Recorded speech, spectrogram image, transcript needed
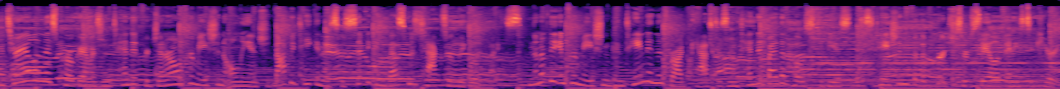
Material in this program is intended for general information only and should not be taken as specific investment, tax, or legal advice. None of the information contained in this broadcast is intended by the host to be a solicitation for the purchase or sale of any security.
